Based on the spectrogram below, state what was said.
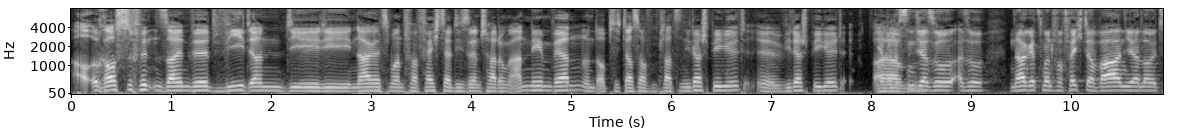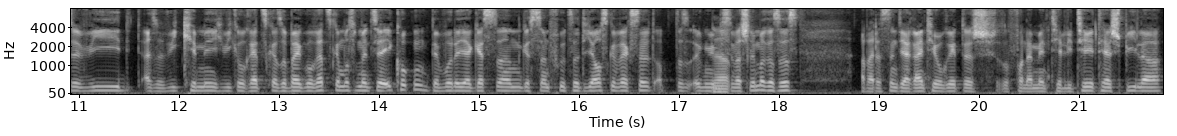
rauszufinden sein wird, wie dann die, die Nagelsmann-Verfechter diese Entscheidung annehmen werden und ob sich das auf dem Platz niederspiegelt, äh, widerspiegelt. Ja, aber das Ähm, sind ja so, also Nagelsmann-Verfechter waren ja Leute wie, also wie Kimmich, wie Goretzka. Also bei Goretzka muss man jetzt ja eh gucken. Der wurde ja gestern, gestern frühzeitig ausgewechselt, ob das irgendwie ein Ja. bisschen was Schlimmeres ist. Aber das sind ja rein theoretisch, so von der Mentalität her Spieler,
